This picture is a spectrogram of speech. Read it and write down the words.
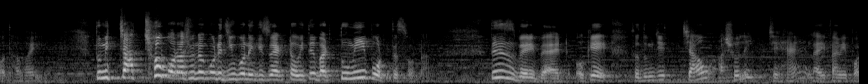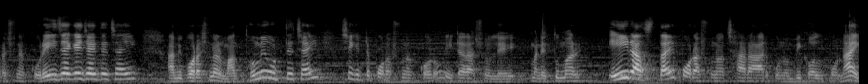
কথা ভাই? তুমি চাচ্ছ পড়াশোনা করে জীবনে কিছু একটা হইতে বাট তুমিই পড়তেছো না। This is very bad okay তো তুমি যে চাও আসলেই যে হ্যাঁ লাইফে আমি পড়াশোনা করে এই জায়গায় যাইতে চাই, আমি পড়াশোনার মাধ্যমে উঠতে চাই, সেক্ষেত্রে পড়াশোনা করো। এটার আসলে মানে তোমার এই রাস্তায় পড়াশোনা ছাড়া আর কোনো বিকল্প নাই।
